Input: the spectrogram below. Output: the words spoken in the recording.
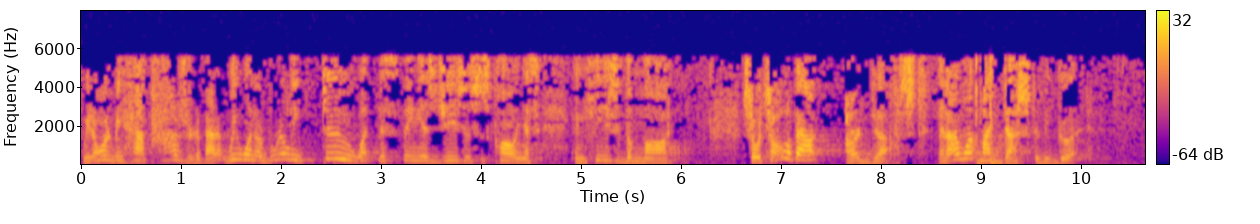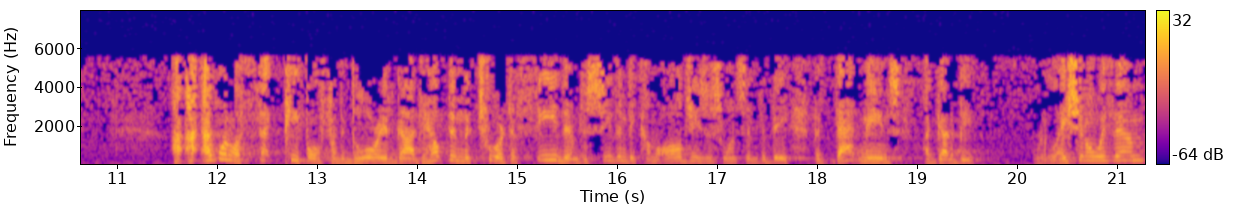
We don't want to be haphazard about it. We want to really do what this thing is Jesus is calling us, and He's the model. So it's all about our dust. And I want my dust to be good. I, I, want to affect people for the glory of God, to help them mature, to feed them, to see them become all Jesus wants them to be. But that means I've got to be relational with them.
